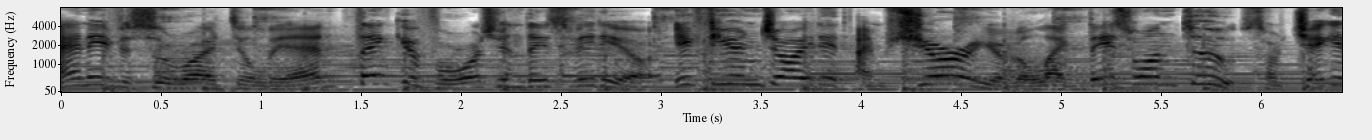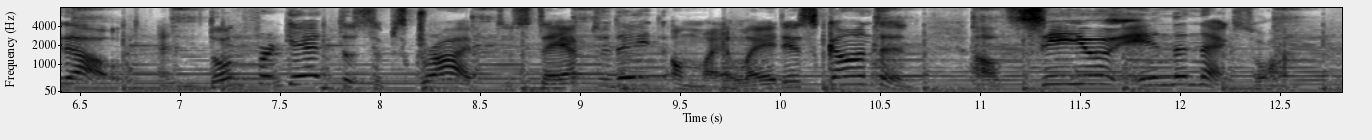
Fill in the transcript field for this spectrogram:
And if you survived till the end, thank you for watching this video. If you enjoyed it, I'm sure you will like this one too, so check it out. And don't forget to subscribe to stay up to date on my latest content. I'll see you in the next one.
